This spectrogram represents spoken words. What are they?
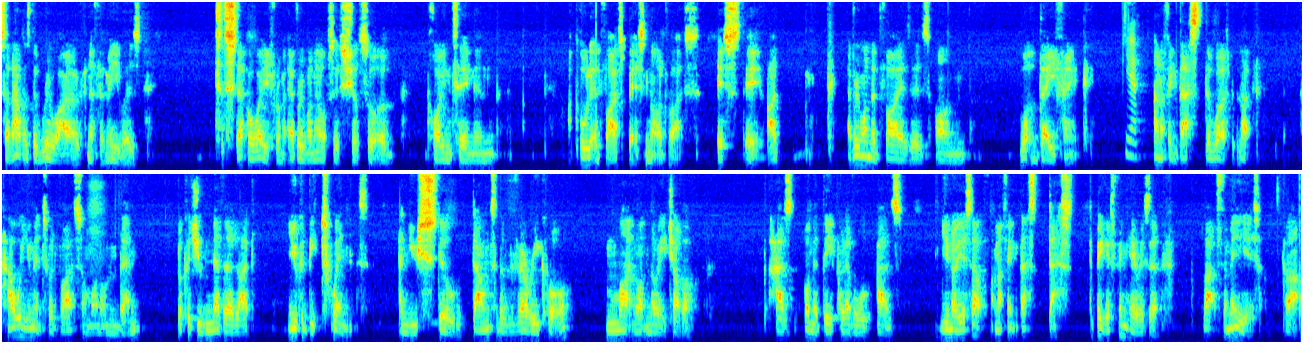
So that was the real eye opener for me was to step away from everyone else's sort of pointing and I call it advice, but it's not advice. It's it, I, everyone advises on what they think. Yeah. And I think that's the worst. Like, how are you meant to advise someone on them? Because you've never like, you could be twins, and you still, down to the very core, might not know each other as on a deeper level as you know yourself. And I think that's that's the biggest thing here is that, like for me, is uh,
